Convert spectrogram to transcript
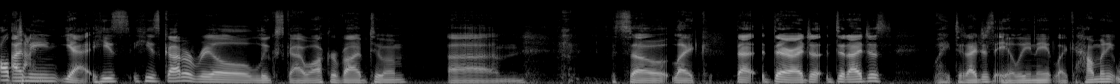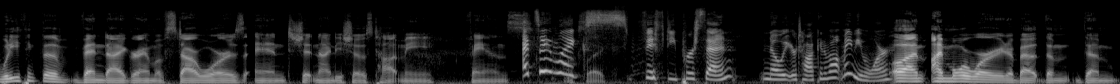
all the I time. I mean, yeah, he's he's got a real Luke Skywalker vibe to him. Um, so like that. There, I just did. I just wait. Did I just alienate? Like, how many? What do you think the Venn diagram of Star Wars and shit ninety shows taught me? Fans, I'd say like looks fifty percent know what you're talking about. Maybe more. Oh, I'm I'm more worried about them them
